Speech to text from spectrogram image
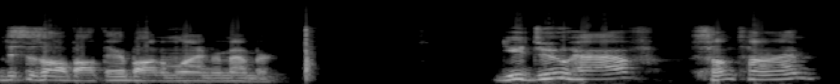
this is all about their bottom line, remember. You do have some time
